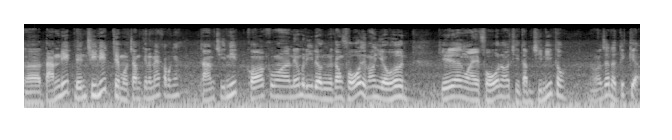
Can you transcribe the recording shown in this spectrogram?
8 ờ, lít đến 9 lít trên 100 km các bác nhé 8 9 lít. Có nếu mà đi đường trong phố thì nó nhiều hơn. Chứ ngoài phố nó chỉ tầm 9 lít thôi. Nó rất là tiết kiệm.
